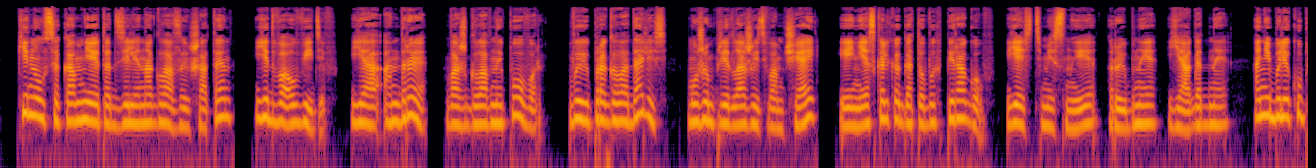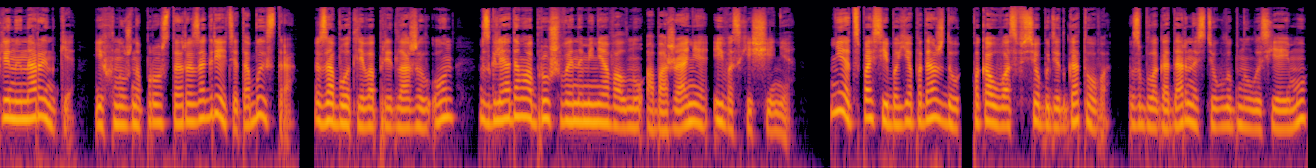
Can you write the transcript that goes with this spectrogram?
— кинулся ко мне этот зеленоглазый шатен, едва увидев. «Я Андре, ваш главный повар. Вы проголодались? Можем предложить вам чай и несколько готовых пирогов. Есть мясные, рыбные, ягодные. Они были куплены на рынке. Их нужно просто разогреть, это быстро», — заботливо предложил он, взглядом обрушивая на меня волну обожания и восхищения. «Нет, спасибо, я подожду, пока у вас все будет готово», — с благодарностью улыбнулась я ему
